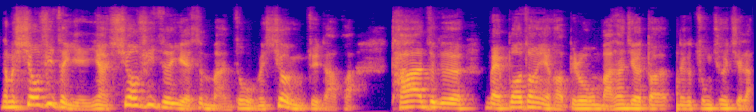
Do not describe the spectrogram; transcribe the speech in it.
那么消费者也一样，消费者也是满足我们效用最大化。他这个买包装也好，比如我马上就要到那个中秋节了，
